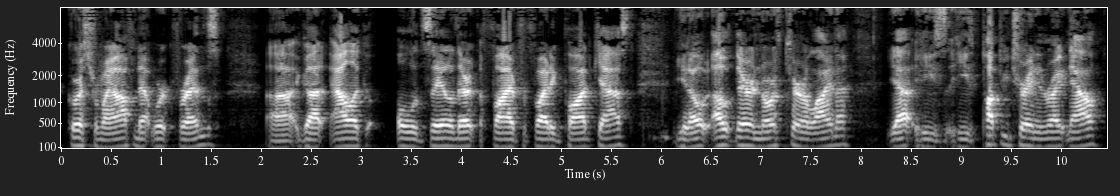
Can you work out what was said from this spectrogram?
of course, for my off network friends, I got Alec Olensalo there at the Five for Fighting podcast. You know, out there in North Carolina. Yeah, he's he's puppy training right now.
